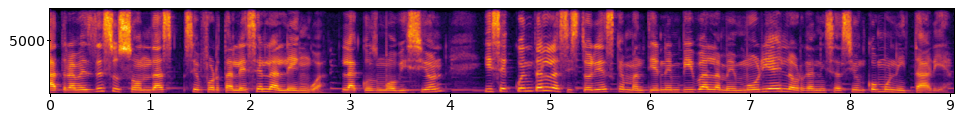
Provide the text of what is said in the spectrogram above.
A través de sus ondas se fortalece la lengua, la cosmovisión y se cuentan las historias que mantienen viva la memoria y la organización comunitaria.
